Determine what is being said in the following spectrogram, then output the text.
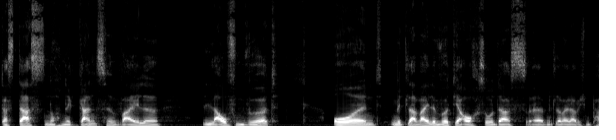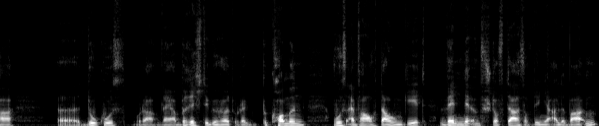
dass das noch eine ganze Weile laufen wird. Und mittlerweile wird ja auch so, dass äh, mittlerweile habe ich ein paar äh, Dokus oder naja, Berichte gehört oder bekommen, wo es einfach auch darum geht, wenn der Impfstoff da ist, auf den ja alle warten,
